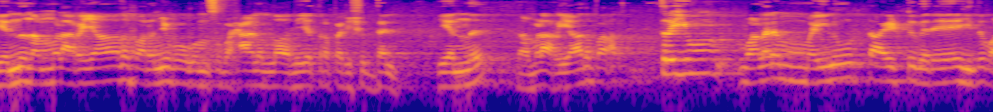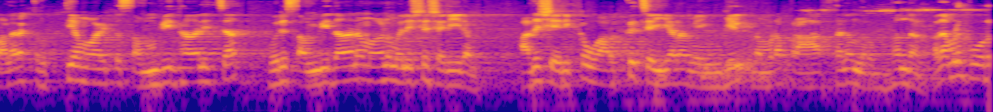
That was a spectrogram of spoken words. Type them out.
എന്ന് നമ്മൾ അറിയാതെ പറഞ്ഞു പോകും. സുബഹാനുള്ള നീ എത്ര പരിശുദ്ധൻ എന്ന് നമ്മൾ അറിയാതെ അത്രയും വളരെ മൈന്യൂട്ടായിട്ട് വരെ ഇത് വളരെ കൃത്യമായിട്ട് സംവിധാനിച്ച ഒരു സംവിധാനമാണ് മനുഷ്യ ശരീരം. അത് ശരിക്കും വർക്ക് ചെയ്യണമെങ്കിൽ നമ്മുടെ പ്രാർത്ഥന നിർബന്ധമാണ്. അത് നമ്മൾ കുറ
